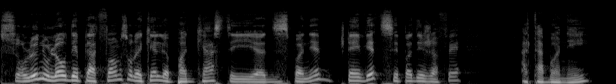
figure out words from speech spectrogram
sur l'une ou l'autre des plateformes sur lesquelles le podcast est disponible. Je t'invite, si ce n'est pas déjà fait, à t'abonner,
